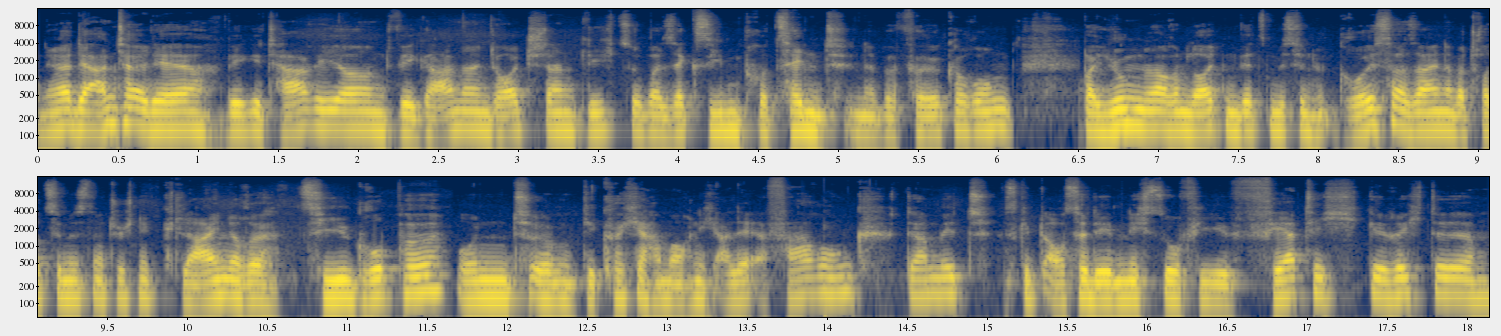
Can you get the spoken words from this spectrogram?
Ja, der Anteil der Vegetarier und Veganer in Deutschland liegt so bei 6, 7 Prozent in der Bevölkerung. Bei jüngeren Leuten wird es ein bisschen größer sein, aber trotzdem ist es natürlich eine kleinere Zielgruppe und ähm, die Köche haben auch nicht alle Erfahrung damit. Es gibt außerdem nicht so viel Fertiggerichte,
